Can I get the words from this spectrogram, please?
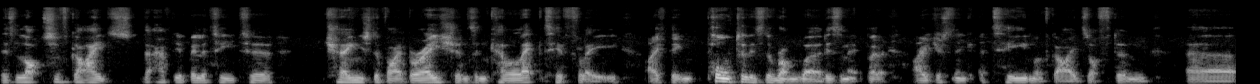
there's lots of guides that have the ability to change the vibrations and collectively i think portal is the wrong word isn't it but i just think a team of guides often uh,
